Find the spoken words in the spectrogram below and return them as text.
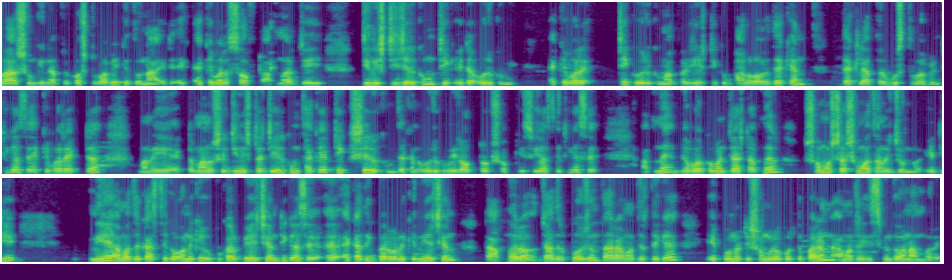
বা সঙ্গিনী আপনি কষ্ট পাবে, কিন্তু না, এটা একেবারে সফট আপনার যেই জিনিসটি যেরকম, ঠিক এটা ওইরকমই। একেবারে ঠিক ওইরকম। আপনার জিনিসটি খুব ভালোভাবে দেখেন, দেখলে আপনারা বুঝতে পারবেন, ঠিক আছে? একেবারে একটা মানে একটা মানুষের জিনিসটা যেরকম থাকে, ঠিক সেরকম। দেখেন ওইরকমই রক টক সব কিছুই আছে, ঠিক আছে? আপনি ব্যবহার করবেন জাস্ট আপনার সমস্যার সমাধানের জন্য। এটি নিয়ে আমাদের কাছ থেকে অনেকে উপকার পেয়েছেন, ঠিক আছে? একাধিকবার অনেকে নিয়েছেন। তা আপনারাও যাদের প্রয়োজন, তারা আমাদের থেকে এই পণ্যটি সংগ্রহ করতে পারেন আমাদের স্ক্রিন দেওয়া নাম্বারে।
